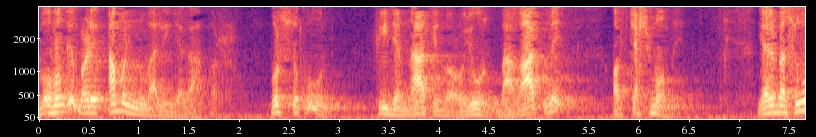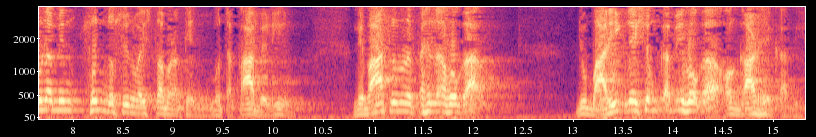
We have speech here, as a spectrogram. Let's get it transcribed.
وہ ہوں گے بڑے امن والی جگہ پر، پرسکون، فی جنات و عیون، باغات میں اور چشموں میں۔ یلبسون امن سند و استمرقن متقابلین۔ لباس انہوں نے پہنا ہوگا جو باریک ریشم کا بھی ہوگا اور گاڑھے کا بھی۔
